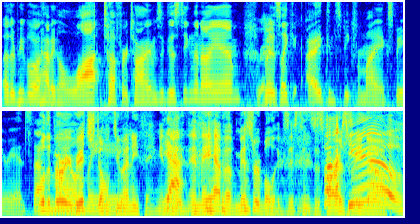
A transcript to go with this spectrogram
other people are having a lot tougher times existing than I am. But it's like I can speak from my experience. That's well the very rich don't do anything and, Yeah. they, and they have a miserable existence as far as you! we know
